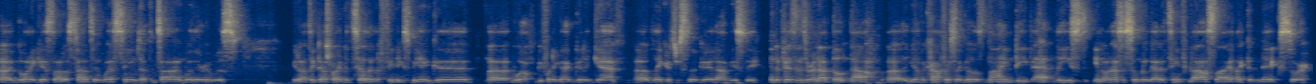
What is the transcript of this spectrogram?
uh, going against all those talented West teams at the time, whether it was you know, I think that's probably the telling of Phoenix being good. Uh, well, before they got good again, uh, Lakers are still good, obviously, and the Pistons are in that boat now. Uh, you have a conference that goes nine deep at least. You know, that's assuming that a team from the outside, like the Knicks or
